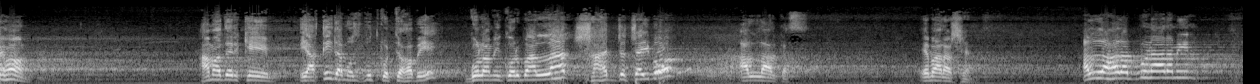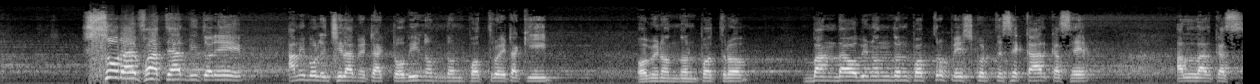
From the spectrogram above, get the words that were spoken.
এখন আমাদেরকে এই আকিদা মজবুত করতে হবে। গোলামি করব আল্লাহ সাহায্য চাইব আল্লাহর কাছে। এবার আসেন। আল্লাহ রাব্বুল ভিতরে আমি বলেছিলাম, এটা একটা অভিনন্দন পত্র, এটা কি? অভিনন্দন পত্র। বান্দা অভিনন্দন পত্র পেশ করতেছে কার কাছে? আল্লাহর কাছে।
